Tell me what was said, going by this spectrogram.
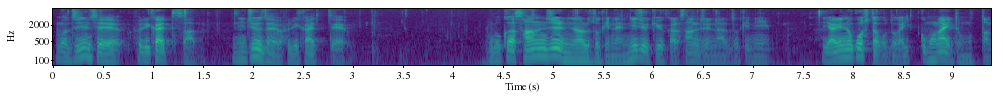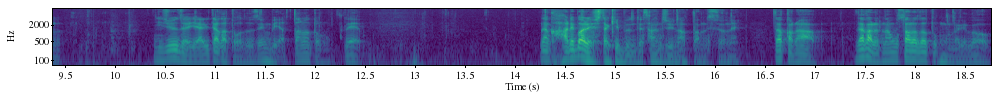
もう人生振り返ってさ20代を振り返って僕は30になる時ね29から30になる時にやり残したことが一個もないと思ったの。20代やりたかったこと全部やったなと思って。なんか晴れ晴れした気分で30になったんですよね。だからだからなおさらだと思うんだけど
